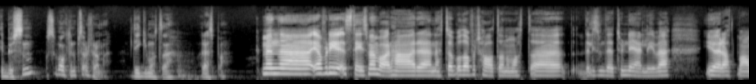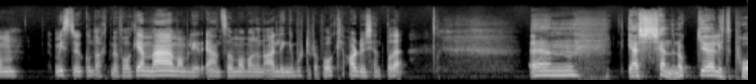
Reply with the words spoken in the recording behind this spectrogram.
i bussen, og så våkner du opp, så er du. Digg måte å reise på. Men uh, ja, fordi Staysman var her eh, nettopp, og da fortalte han om at eh, det, liksom det turnélivet gjør at man mister kontakt med folk hjemme, man blir ensom og man er lenger borte fra folk. Har du kjent på det? Um, jeg kjenner nok litt på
